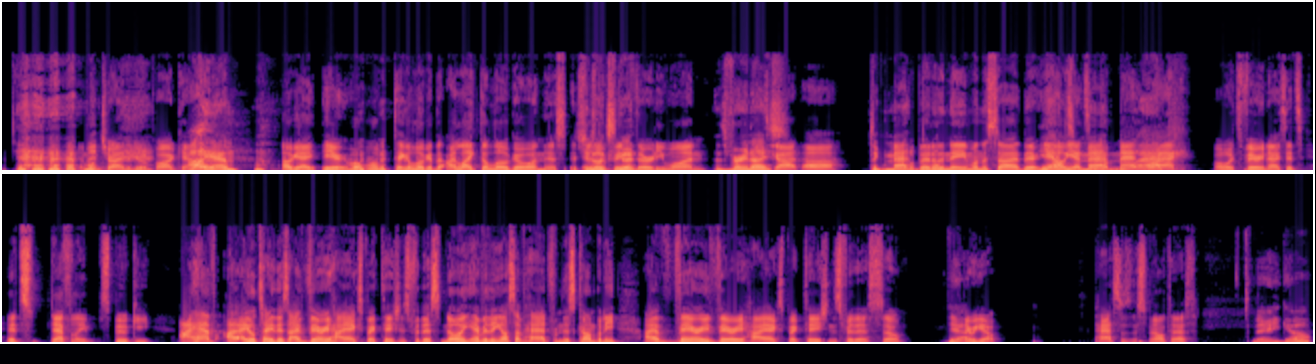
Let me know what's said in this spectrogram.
and then trying to do a podcast. I am. okay, here, we'll, we'll take a look at the. I like the logo on this. It's It just looks a big good. thirty-one. It's very nice. It's got uh, it's like a little bit of the name on the side there. Yeah, Yeah, oh it's yeah, it's like a matte matte black. black. Oh, it's very nice. It's it's definitely spooky. I have. I, will tell you this. I have very high expectations for this. Knowing everything else I've had from this company, I have very very high expectations for this. So Yeah. here we go. Passes the smell test. There you go.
